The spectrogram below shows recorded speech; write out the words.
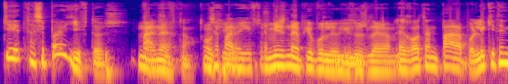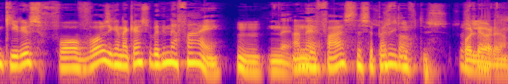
Και θα σε πάρει ο γύφτος. Ναι, Υπάρχει ναι. αυτό. σε πάρει ο γύφτος. Εμείς ναι, πιο πολύ ο γύφτο λέγαμε. Λεγόταν πάρα πολύ και ήταν κυρίως φόβος για να κάνεις το παιδί να φάει. Μμ. Ναι. Αν Ναι. δεν φας θα σε πάρει ο γύφτο. Πολύ ωραίο.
